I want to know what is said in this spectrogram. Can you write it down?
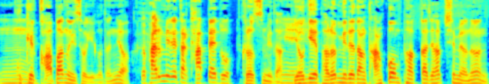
음. 국회 과반 의석이거든요. 그러니까 바른미래당 다 빼도 그렇습니다. 예. 여기에 바른미래당 당권파까지 합치면은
